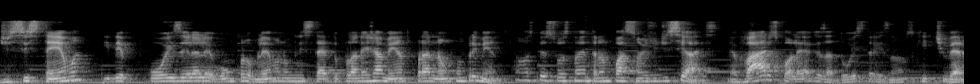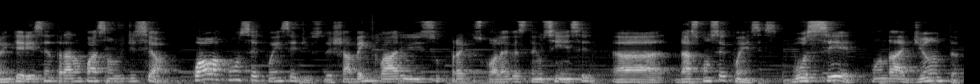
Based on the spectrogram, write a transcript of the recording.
de sistema e depois ele alegou um problema no Ministério do Planejamento para não cumprimento. Então as pessoas estão entrando com ações judiciais. É, vários colegas há dois, três anos que tiveram interesse entraram com ação judicial. Qual a consequência disso? Deixar bem claro isso para que os colegas tenham ciência uh, das consequências. Você, quando adianta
